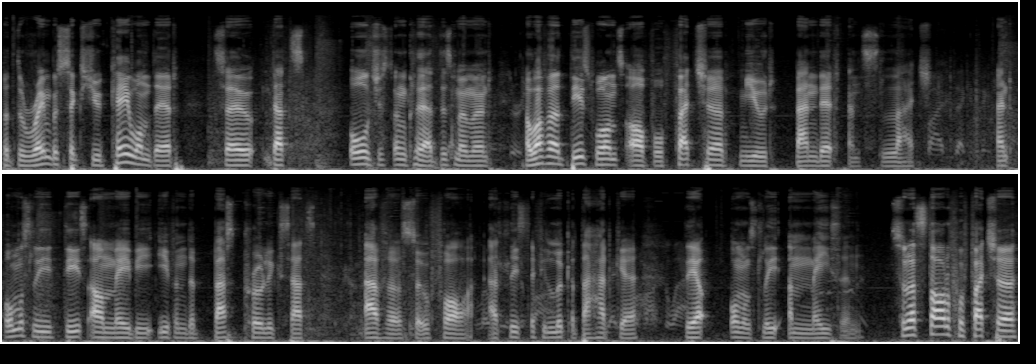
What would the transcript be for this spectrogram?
but the Rainbow Six UK one did, so that's all just unclear at this moment. However, these ones are for Thatcher, Mute, Bandit and Sledge. And honestly, these are maybe even the best Pro League sets ever so far. At least if you look at the headgear, they are honestly amazing. So let's start off with Thatcher.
